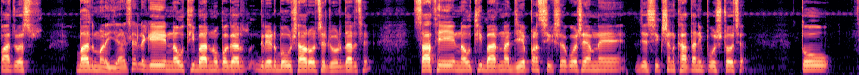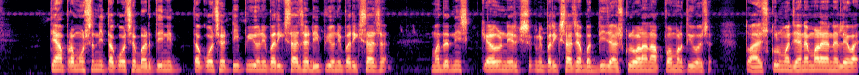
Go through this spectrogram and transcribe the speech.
પાંચ વર્ષ બાદ મળી જાય છે. એટલે કે નવથી બારનો પગાર ગ્રેડ બહુ સારો છે, જોરદાર છે. સાથે નવથી બારના જે પણ શિક્ષકો છે એમને જે શિક્ષણ ખાતાની પોસ્ટો છે, તો ત્યાં પ્રમોશનની તકો છે બઢતીની તકો છે, ટીપીઓની પરીક્ષા છે, ડીપીઓની પરીક્ષા છે. મદદનીશ કેળવણી નિરીક્ષકની પરીક્ષા છે બધી જ હાઈસ્કૂલવાળાને આપવા મળતી હોય છે. તો હાઈસ્કૂલમાં જેને મળે એને લેવાય.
